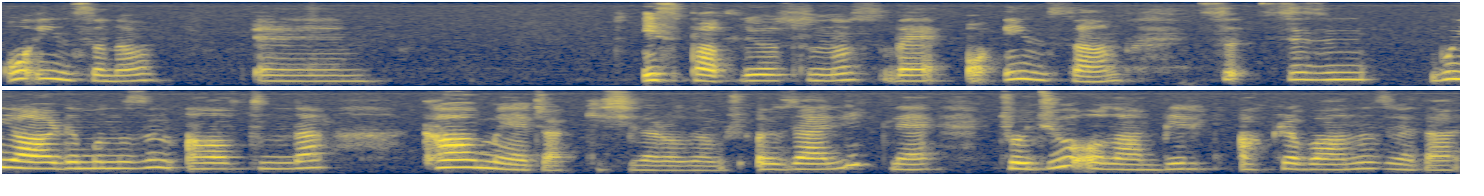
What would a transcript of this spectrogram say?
o insana e, ispatlıyorsunuz ve o insan si- sizin bu yardımınızın altında kalmayacak kişiler oluyormuş. Özellikle çocuğu olan bir akrabanız ya da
